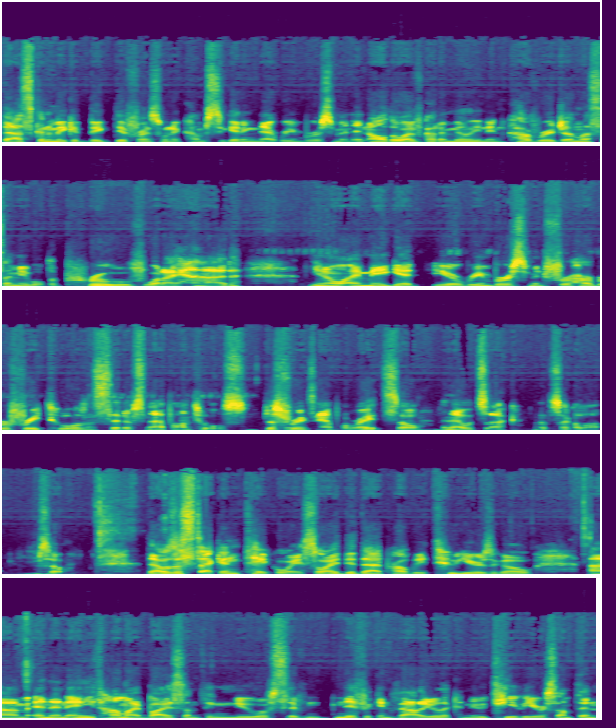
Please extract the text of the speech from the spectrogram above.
that's going to make a big difference when it comes to getting that reimbursement. And although I've got a million in coverage, unless I'm able to prove what I had, you know, I may get your know, reimbursement for Harbor Freight tools instead of Snap-on tools, just for example, right? So, and that would suck. That would suck a lot. So, that was a second takeaway. So I did that probably two years ago, um, and then anytime I buy something new of significant value, like a new TV or something,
